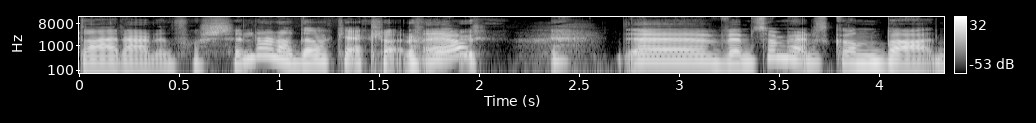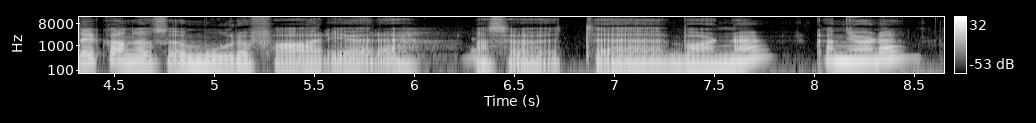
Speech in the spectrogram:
Der er det en forskjell der, da. Det var ikke jeg klar over. Ja. Eh, Hvem som helst kan bære Det kan jo også mor og far gjøre. Altså et eh, barnet kan gjøre det.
